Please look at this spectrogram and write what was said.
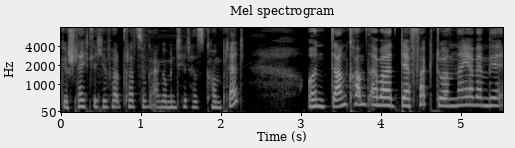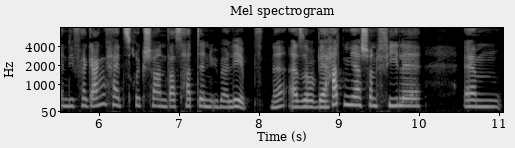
geschlechtliche Fortpflanzung argumentiert hast, komplett. Und dann kommt aber der Faktor, naja, wenn wir in die Vergangenheit zurückschauen, was hat denn überlebt? Ne? Also wir hatten ja schon viele ähm,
